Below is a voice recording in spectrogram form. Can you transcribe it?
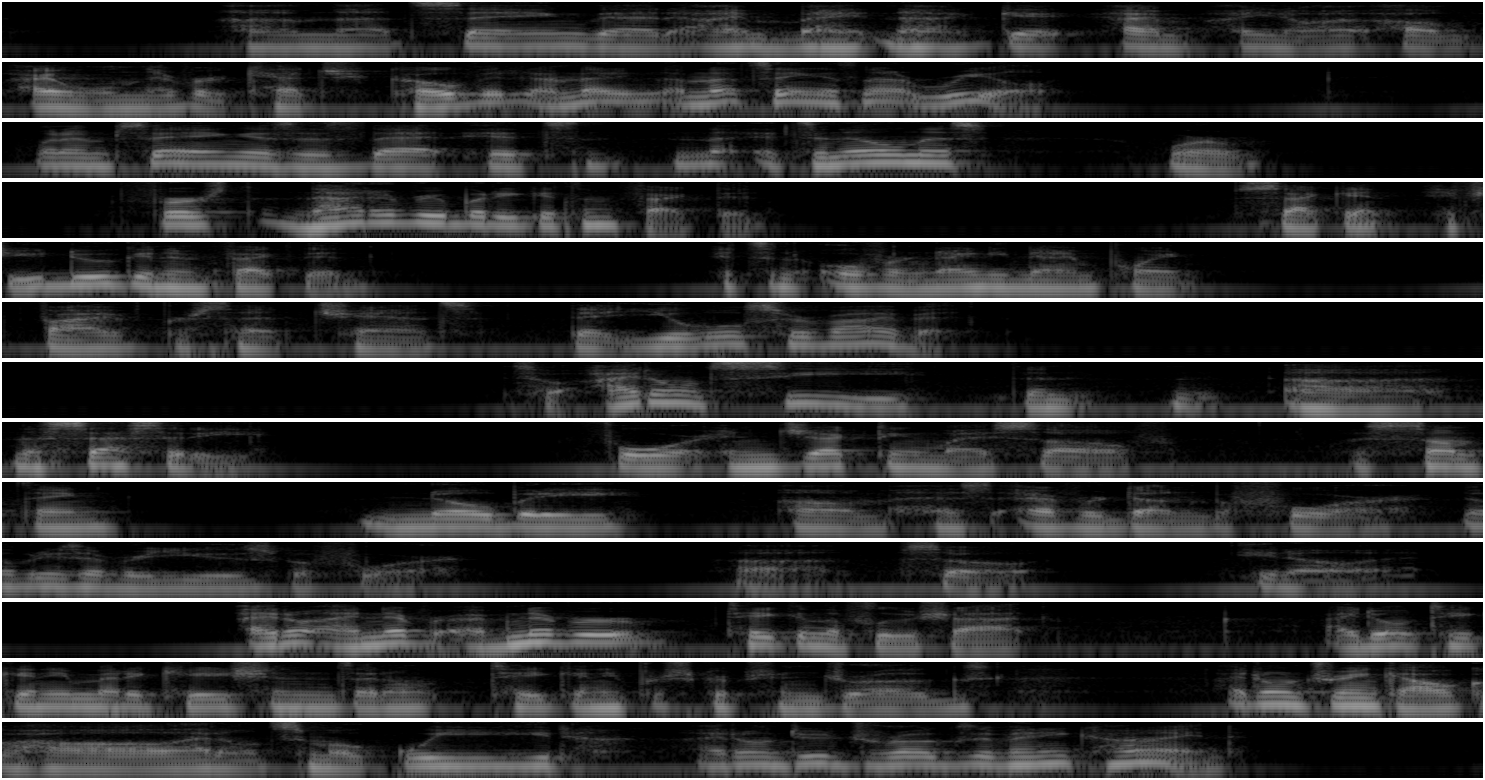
I'm not saying that I might not get, I'm, you know, I'll, I will never catch COVID. I'm not, I'm not saying it's not real. What I'm saying is, is that it's, n- it's an illness where, first, not everybody gets infected. Second, if you do get infected, it's an over 99.5% chance that you will survive it. So I don't see the uh, necessity for injecting myself with something nobody um, has ever done before, nobody's ever used before. Uh, so, you know, I don't. I never. I've never taken the flu shot. I don't take any medications. I don't take any prescription drugs. I don't drink alcohol. I don't smoke weed. I don't do drugs of any kind.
